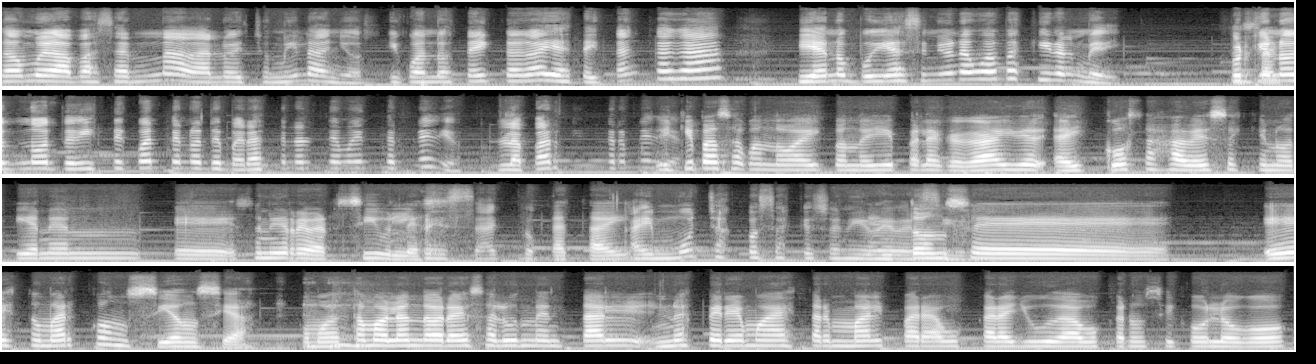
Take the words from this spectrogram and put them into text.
no me va a pasar nada, lo he hecho mil años. Y cuando estáis cagada, ya estáis tan cagada que ya no podías hacer ni una más que ir al médico. Porque no, no te diste cuenta, no te paraste en el tema intermedio, la parte intermedia. ¿Y qué pasa cuando hay cuando hay para la cagada? Hay, hay cosas a veces que no tienen, eh, son irreversibles. Exacto. ¿cachai? Hay muchas cosas que son irreversibles. Entonces, es tomar conciencia. Como estamos hablando ahora de salud mental, no esperemos a estar mal para buscar ayuda, buscar un psicólogo.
